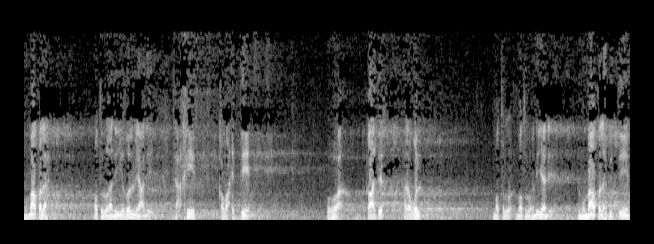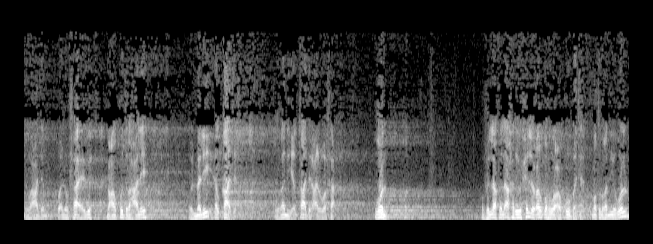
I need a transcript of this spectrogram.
المماطلة. مطل الغني ظلم يعني تأخير قضاء الدين. وهو قادر هذا ظلم مطل مطل الغني يعني المماطلة بالدين وعدم والوفاء به مع القدرة عليه والمليء القادر الغني القادر على الوفاء. ظلم. وفي اللفظ الآخر يحل عرضه وعقوبته. مطل الغني ظلم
